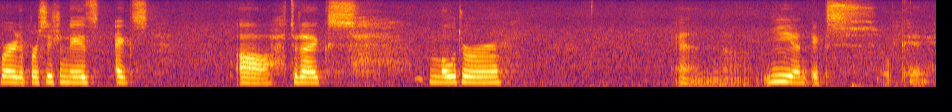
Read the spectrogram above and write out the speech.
where the position is X uh, to the X motor and uh, E and X okay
